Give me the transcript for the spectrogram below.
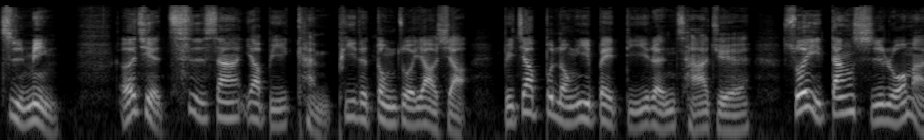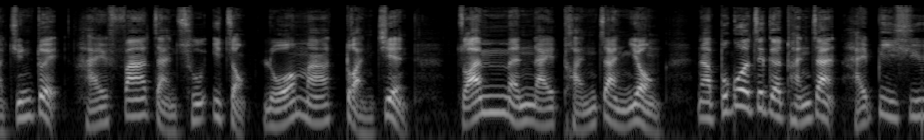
致命。而且刺杀要比砍劈的动作要小，比较不容易被敌人察觉。所以当时罗马军队还发展出一种罗马短剑，专门来团战用。那不过这个团战还必须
